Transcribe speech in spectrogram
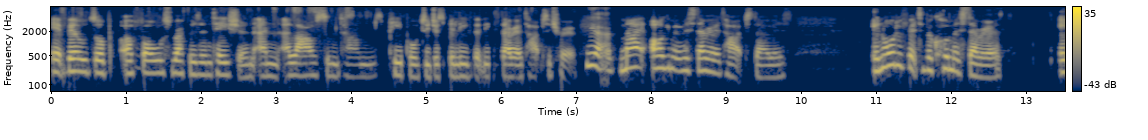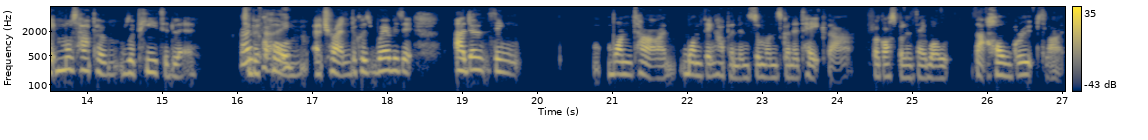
it builds up a false representation and allows sometimes people to just believe that these stereotypes are true. yeah My argument with stereotypes, though, is in order for it to become a stereotype, it must happen repeatedly to okay become a trend. Because where is it? I don't think one time one thing happened and someone's going to take that for gospel and say, well, that whole group's like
